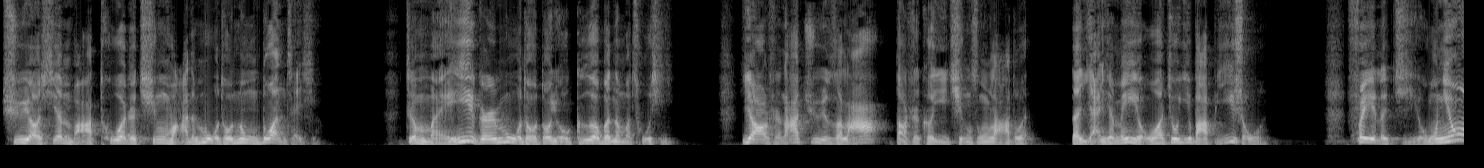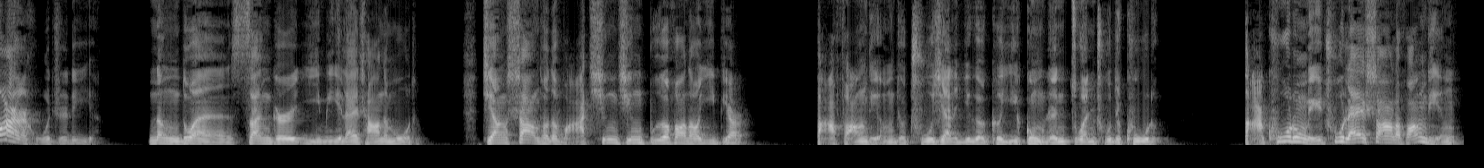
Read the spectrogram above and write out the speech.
需要先把拖着青瓦的木头弄断才行。这每一根木头都有胳膊那么粗细，要是拿锯子拉，倒是可以轻松拉断，但眼下没有啊，就一把匕首啊，费了九牛二虎之力呀，弄断三根一米来长的木头，将上头的瓦轻轻拨放到一边打房顶就出现了一个可以供人钻出的窟窿，打窟窿里出来，上了房顶，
